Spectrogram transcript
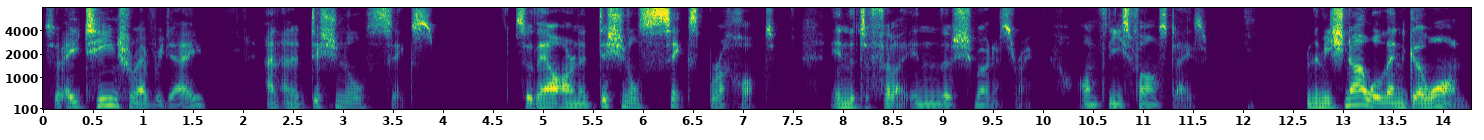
so 18 from every day, and an additional six. So there are an additional six brachot in the tefillah, in the Shemona Esrei, on these fast days. And the Mishnah will then go on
